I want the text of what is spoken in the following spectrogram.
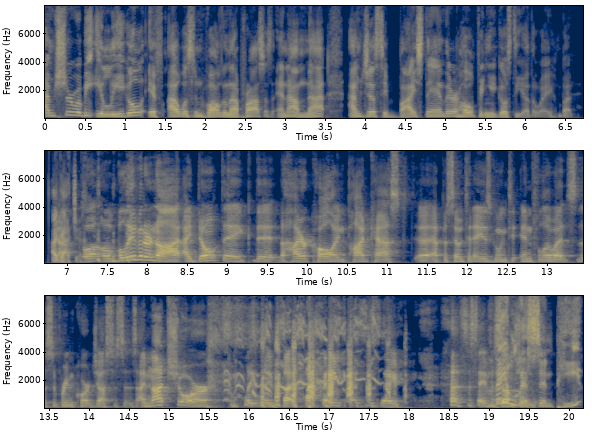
I'm sure it would be illegal if I was involved in that process, and I'm not. I'm just a bystander, hoping it goes the other way. But I yeah. got you. well, well, believe it or not, I don't think that the Higher Calling podcast uh, episode today is going to influence the Supreme Court justices. I'm not sure completely, but I think that's the safe. That's the safe. They assumption. listen, Pete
